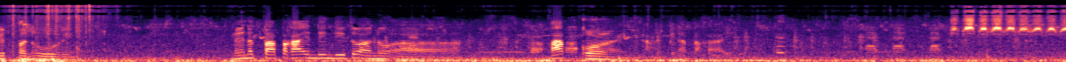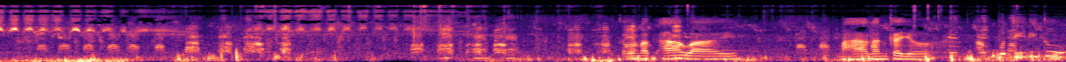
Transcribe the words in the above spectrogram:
cute panuorin may nagpapakain din dito ano uh, popcorn ang pinapakain kayo mag-away. Mahalan kayo. Ang puti nito.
